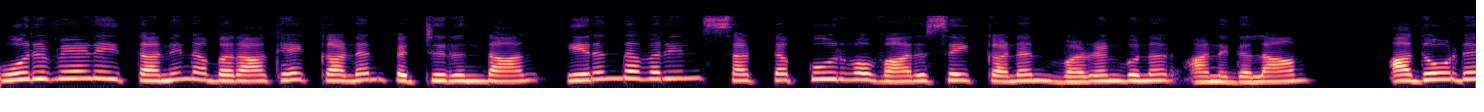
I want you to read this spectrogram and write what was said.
ஒருவேளை தனிநபராக கடன் பெற்றிருந்தால் இறந்தவரின் சட்டப்பூர்வ வாரிசை கடன் வழங்குனர் அணுகலாம். அதோடு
